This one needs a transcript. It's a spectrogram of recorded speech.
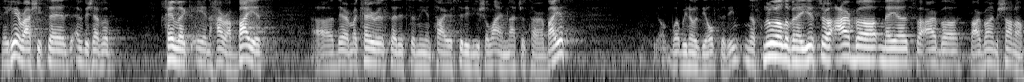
Now here Rashi says have chelik in Harabayas. Uh, there are makaris that it's in the entire city of Yerushalayim, not just Harabayas. What we know is the old city. Nasnua levnei Yisra arba meyas for arba arba mishana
